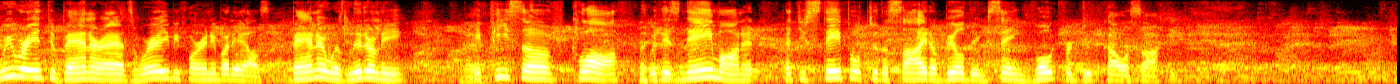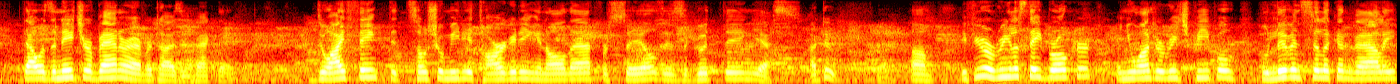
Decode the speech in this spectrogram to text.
we were into banner ads way before anybody else. Banner was literally. A piece of cloth with his name on it that you stapled to the side of buildings saying, vote for Duke Kawasaki. That was the nature of banner advertising back then. Do I think that social media targeting and all that for sales is a good thing? Yes, I do. Um, if you're a real estate broker and you want to reach people who live in Silicon Valley,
